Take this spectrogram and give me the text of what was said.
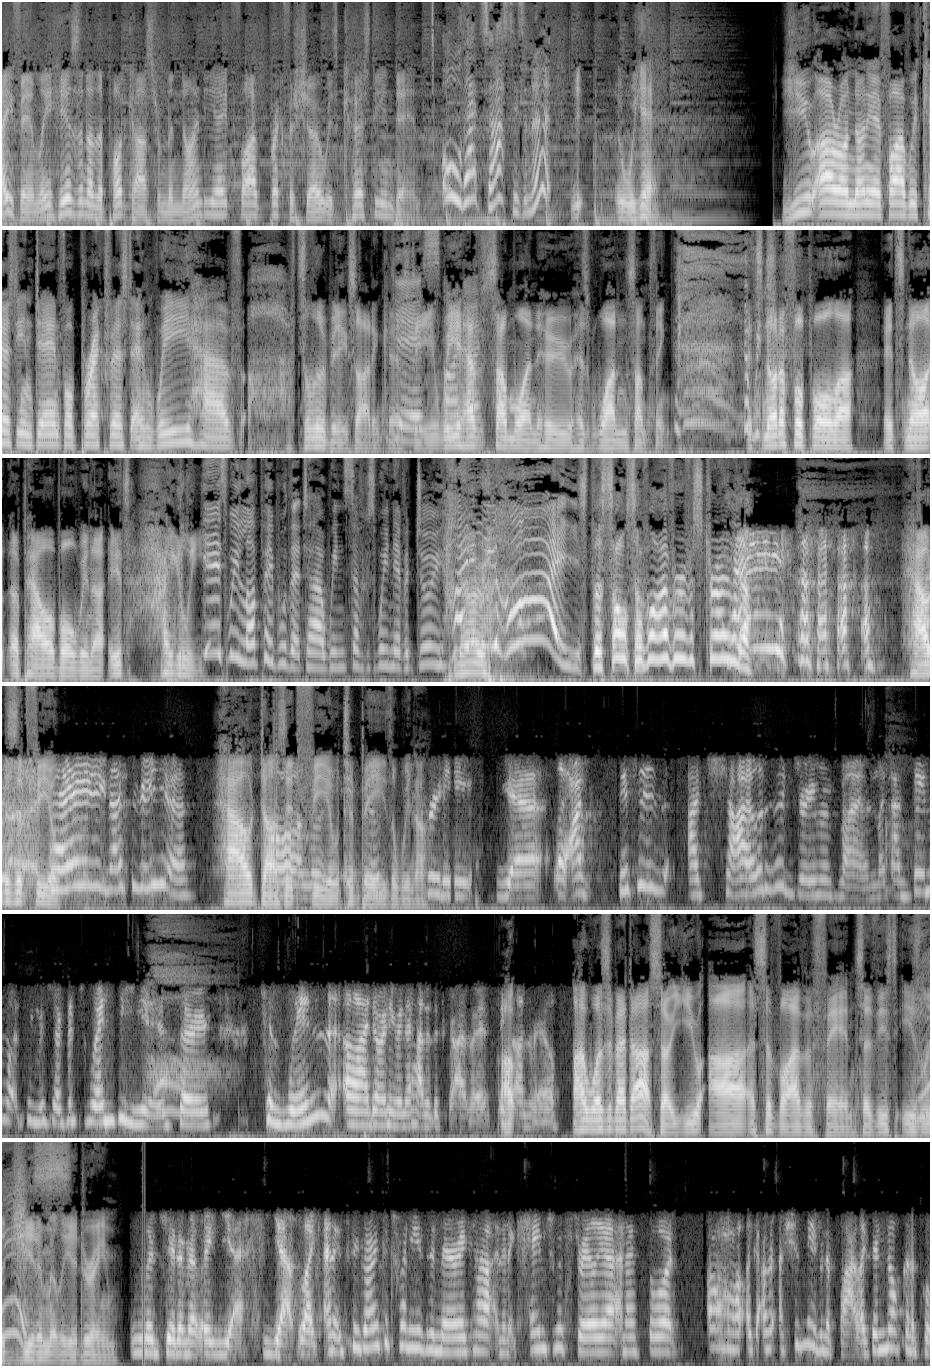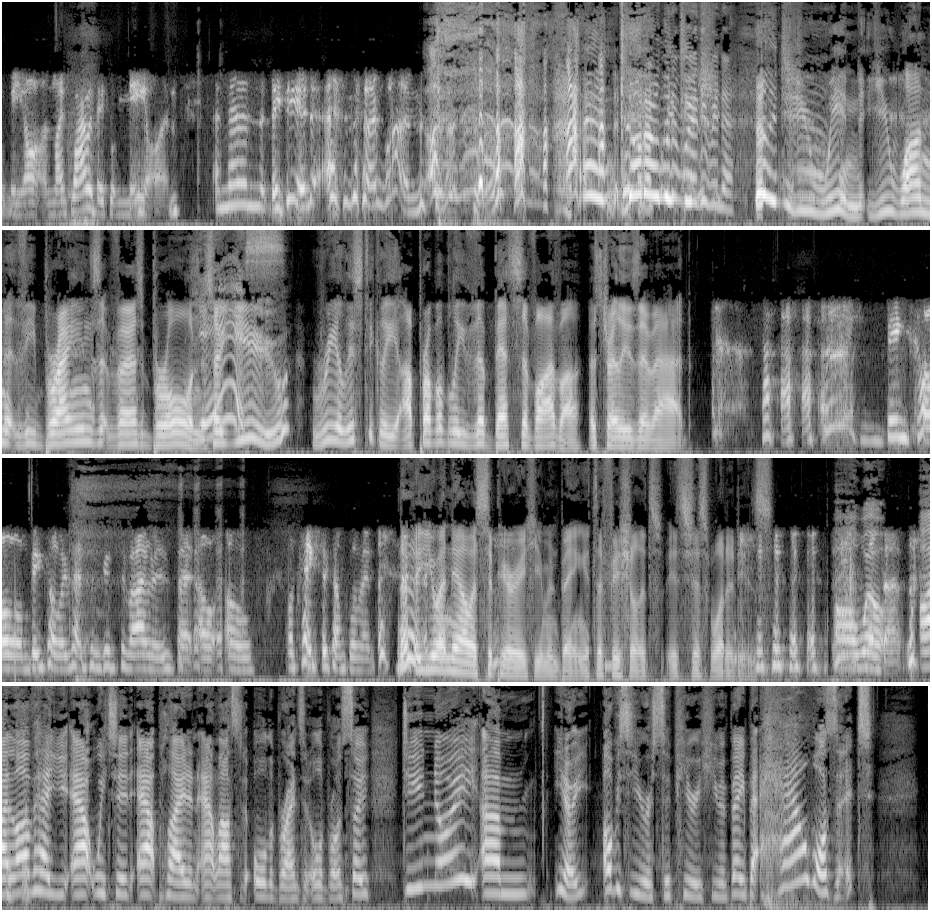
Hey, family, here's another podcast from the 98.5 Breakfast Show with Kirste and Dan. Oh, that's us, isn't it? Y- Oh, yeah. You are on 98.5 with Kirste and Dan for breakfast, and we have. oh, it's a little bit exciting, Kirste. Yes, we know. have someone who has won something. it's not a footballer, it's not a Powerball winner, it's Hayley. Yes, we love people that uh, win stuff because we never do. Hayley, hi! It's the sole survivor of Australia. Hey! How does it feel? hey, nice to be here. How does Oh, it look, feel to it be the winner? Pretty, yeah. Like I'm. This is a childhood dream of mine. Like I've been watching the show for 20 years, so to win, oh, I don't even know how to describe it. It's unreal. I was about to ask. So you are a Survivor fan. So this is Yes. legitimately a dream. Legitimately, yes, yeah. Like, and it's been going for 20 years in America, and then it came to Australia, and I thought, oh, like I, I shouldn't even apply. Like they're not going to put me on. Like why would they put me on? And then they did, and then I won. And not only What a worthy did you, not only did you win, you won the brains versus brawn. So you realistically are probably the best survivor Australia's ever had. big call, big call. We've had some good survivors, but I'll, I'll, I'll take the compliment. No, no, you are now a superior human being. It's official. It's it's just what it is. Oh, well, Love. I love how you outwitted, outplayed, and outlasted all the brains and all the bronze. So, do you know, um, you know, obviously you're a superior human being, but how was it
